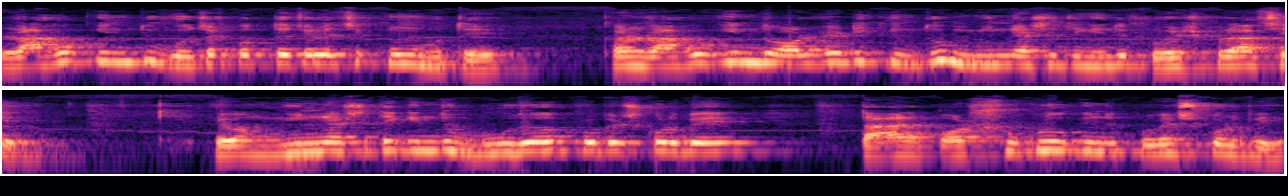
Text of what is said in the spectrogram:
রাহু কিন্তু গোচর করতে চলেছে কুম্ভতে। কারণ রাহু কিন্তু অলরেডি কিন্তু মীন রাশিতে কিন্তু প্রবেশ করে আছে। এবং মীন রাশিতে কিন্তু বুধও প্রবেশ করবে, তারপর শুক্রও কিন্তু প্রবেশ করবে,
